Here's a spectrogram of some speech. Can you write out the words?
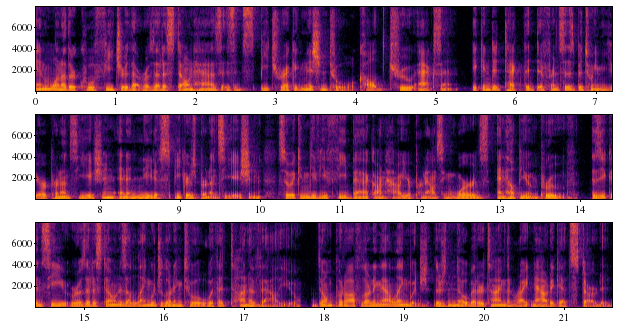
And one other cool feature that Rosetta Stone has is its speech recognition tool called True Accent. It can detect the differences between your pronunciation and a native speaker's pronunciation, so it can give you feedback on how you're pronouncing words and help you improve. As you can see, Rosetta Stone is a language learning tool with a ton of value. Don't put off learning that language. There's no better time than right now to get started.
